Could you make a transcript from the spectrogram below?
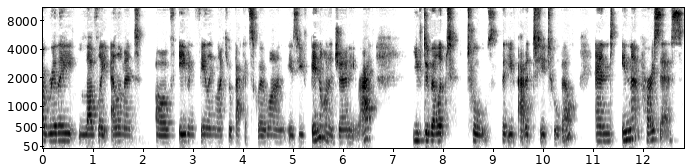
a really lovely element of even feeling like you're back at square one is you've been on a journey, right? You've developed tools that you've added to your tool belt. And in that process,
